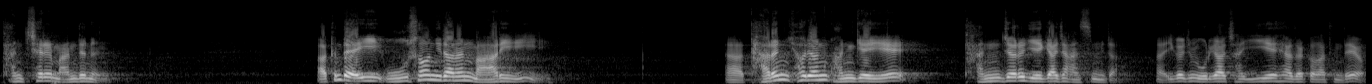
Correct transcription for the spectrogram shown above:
단체를 만드는 아 근데 이 우선이라는 말이 아, 다른 혈연 관계의 단절을 얘기하지 않습니다. 아, 이걸 좀 우리가 잘 이해해야 될 것 같은데요.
